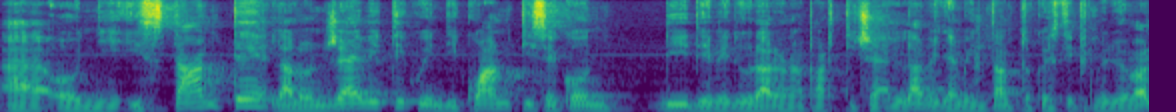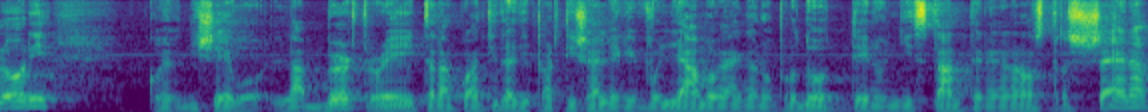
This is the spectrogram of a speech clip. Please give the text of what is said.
eh, ogni istante, la longevity, quindi quanti secondi deve durare una particella, vediamo intanto questi primi due valori, come dicevo, la birth rate, la quantità di particelle che vogliamo vengano prodotte in ogni istante nella nostra scena,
